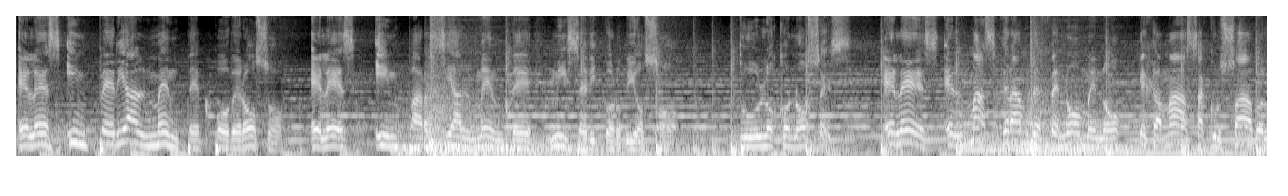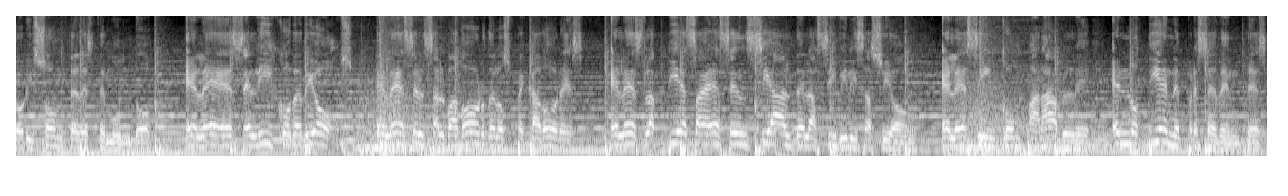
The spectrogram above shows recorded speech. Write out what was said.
Él es imperialmente poderoso, Él es imparcialmente misericordioso. ¿Tú lo conoces? Él es el más grande fenómeno que jamás ha cruzado el horizonte de este mundo. Él es el Hijo de Dios. Él es el Salvador de los pecadores. Él es la pieza esencial de la civilización. Él es incomparable. Él no tiene precedentes.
